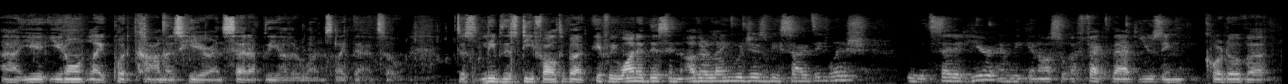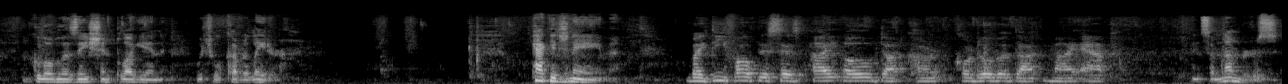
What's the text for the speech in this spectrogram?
Uh, you, you don't like put commas here and set up the other ones like that. So just leave this default. But if we wanted this in other languages besides English, we would set it here, and we can also affect that using Cordova globalization plugin, which we'll cover later. Package name. By default, this says io.cordova.myapp and some numbers.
